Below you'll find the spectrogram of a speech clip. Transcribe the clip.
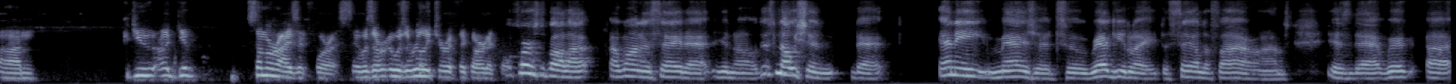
Um, could you uh, give summarize it for us? It was a it was a really terrific article. Well, first of all, I, I want to say that you know this notion that any measure to regulate the sale of firearms is that we're uh,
